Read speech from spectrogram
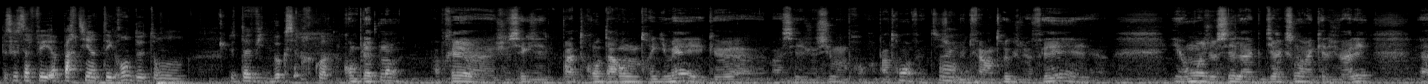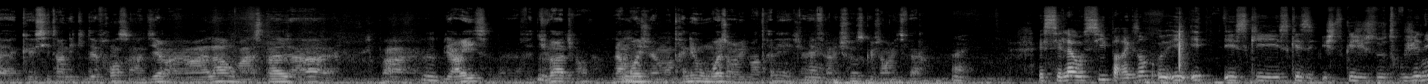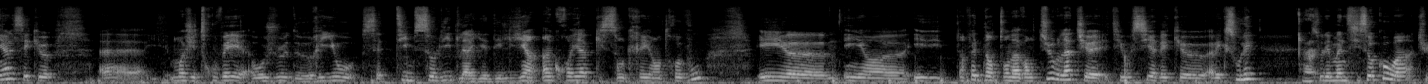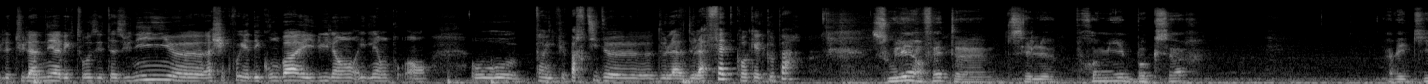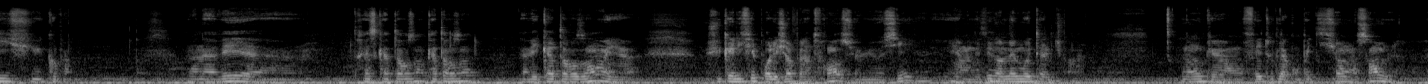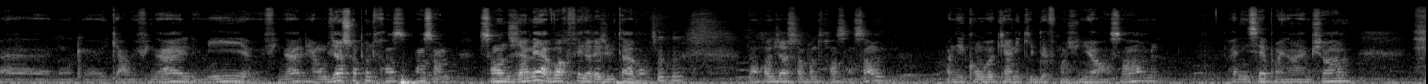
Parce que ça fait partie intégrante de, ton, de ta vie de boxeur, quoi. Complètement. Après, euh, je sais que j'ai pas de compte à rendre, entre guillemets, et que euh, bah, c'est, je suis mon propre patron, en fait. Si Ouais. j'ai envie de faire un truc, je le fais. Et, euh, et au moins, je sais la direction dans laquelle je vais aller. Euh, que si tu es en équipe de France, on va dire, voilà, on va à un stage à, sais pas, euh, Mm. Biarritz. bah, tu Mm. vas, tu vois. Là, Mm. moi, je vais m'entraîner ou moi, j'ai envie de m'entraîner. Je vais Ouais. faire les choses que j'ai envie de faire. Et c'est là aussi, par exemple, et, et- et ce, qui, ce, qui, ce que je trouve génial, c'est que euh, moi j'ai trouvé au jeu de Rio cette team solide, là, il y a des liens incroyables qui se sont créés entre vous. Et, euh, et, euh, en fait, dans ton aventure, là, tu es, tu es aussi avec, avec Souley. Ouais. Souleymane Sissoko, hein. tu l'as amené avec toi aux États-Unis. euh, à chaque fois, il y a des combats et lui, il est en, il est en, en- au- enfin, il fait partie de, de, la, de la fête, quoi, quelque part. Soulé, en fait, euh, c'est le premier boxeur avec qui je suis copain. On avait euh, 13-14 ans, 14 ans. On avait 14 ans et euh, je suis qualifié pour les championnats de France, lui aussi, et on était dans le même hôtel, tu vois. Donc euh, on fait toute la compétition ensemble, euh, donc euh, quart de finale, demi, euh, finale, et on devient champion de France ensemble, sans jamais avoir fait de résultats avant. Mhm. Donc on devient champion de France ensemble. On est convoqué en équipe de France junior ensemble. À l'INSEP, on est dans la même chambre.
